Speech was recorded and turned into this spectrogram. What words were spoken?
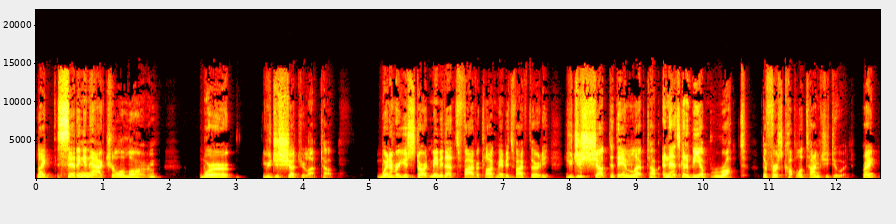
Like setting an actual alarm where you just shut your laptop. Whenever you start, maybe that's five o'clock, maybe it's five thirty. You just shut the damn laptop, and that's going to be abrupt the first couple of times you do it, right?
